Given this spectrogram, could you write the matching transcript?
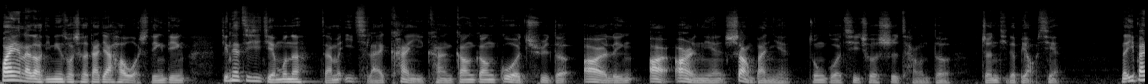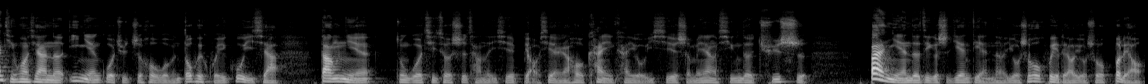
欢迎来到钉钉说车，大家好，我是钉钉。今天这期节目呢，咱们一起来看一看刚刚过去的二零二二年上半年中国汽车市场的整体的表现。那一般情况下呢，一年过去之后，我们都会回顾一下当年中国汽车市场的一些表现，然后看一看有一些什么样新的趋势。半年的这个时间点呢，有时候会聊，有时候不聊，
